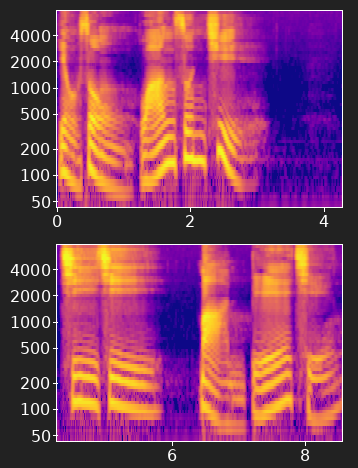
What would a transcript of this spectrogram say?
又送王孙去，萋萋满别情。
